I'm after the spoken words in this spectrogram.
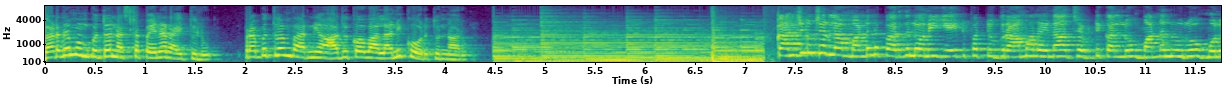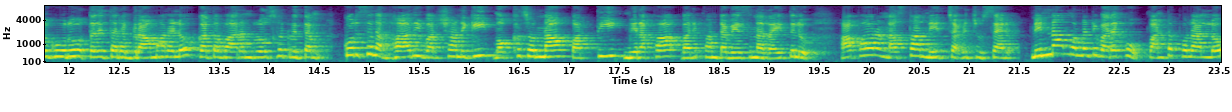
వరద ముంపుతో నష్టపోయిన రైతులు ప్రభుత్వం వారిని ఆదుకోవాలని కోరుతున్నారు. కంచుకచర్ల మండల పరిధిలోని ఏటిపట్టు గ్రామాలైన చెవిటికల్లు మన్ననూరు ములుగూరు తదితర గ్రామాలలో గత వారం రోజుల క్రితం కురిసిన భారీ వర్షానికి మొక్కజొన్న పత్తి మిరప వరి పంట వేసిన రైతులు అపార నష్టాన్ని చవిచూశారు. నిన్న మొన్నటి వరకు పంట పొలాల్లో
